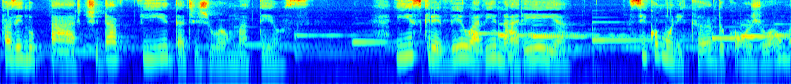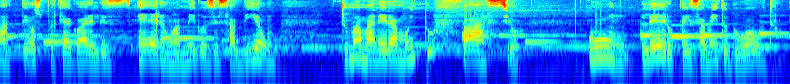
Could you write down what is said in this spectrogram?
fazendo parte da vida de João Mateus. E escreveu ali na areia, se comunicando com o João Mateus, porque agora eles eram amigos e sabiam de uma maneira muito fácil um ler o pensamento do outro.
